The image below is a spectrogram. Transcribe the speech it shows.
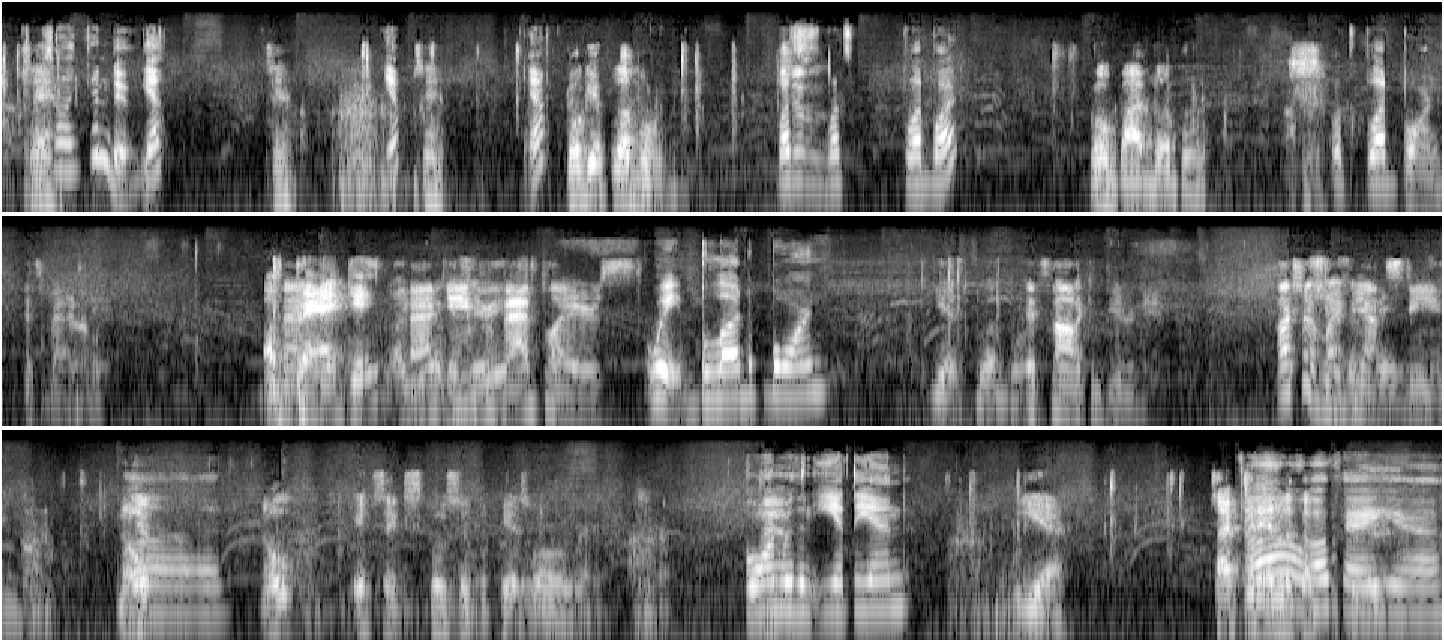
That's Sam. all I can do. Yeah. Sam. Yep. Sam. Yeah. Go get Bloodborne. What's what's blood? What? Go buy Bloodborne. What's Bloodborne? It's a bad. game. A Bad bad, game? Are you Bad game for bad players. Wait, Bloodborne? Yes, Bloodborne. It's not a computer game. Actually, it might She's be on amazing. Steam, but nope. Blood. Nope. It's exclusive to PS4. Born Yeah. with an e at the end. Yeah. Type it in. Look Oh, up. okay, yeah.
